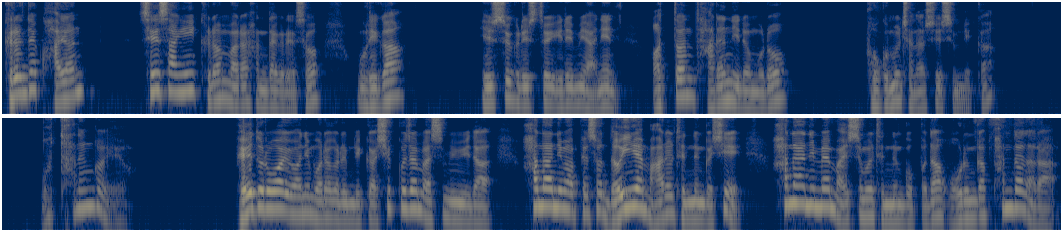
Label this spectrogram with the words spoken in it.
그런데 과연 세상이 그런 말을 한다 그래서 우리가 예수 그리스도의 이름이 아닌 어떤 다른 이름으로 복음을 전할 수 있습니까? 못하는 거예요. 베드로와 요한이 뭐라 그럽니까? 19절 말씀입니다. 하나님 앞에서 너희의 말을 듣는 것이 하나님의 말씀을 듣는 것보다 옳은가 판단하라.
